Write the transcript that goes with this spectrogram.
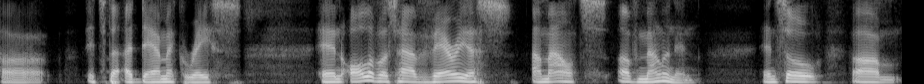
uh, it's the Adamic race. And all of us have various amounts of melanin. And so, um,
